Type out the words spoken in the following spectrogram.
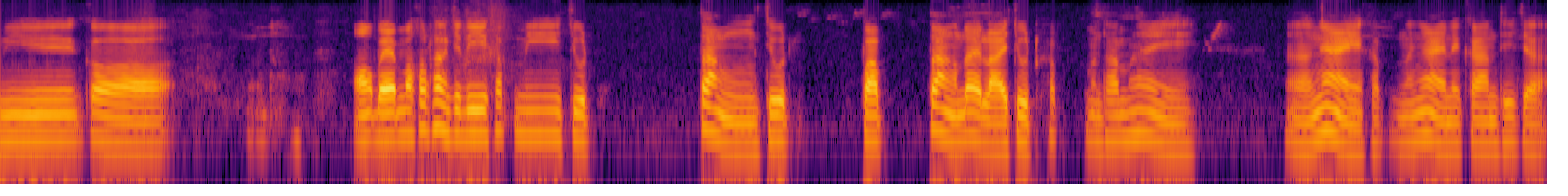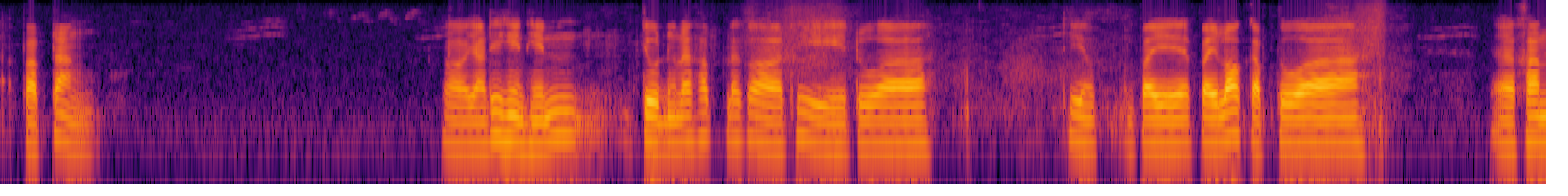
มีก็ ออกแบบมาค่อนข้างจะดีครับ มีจุดตั้งจุดปรับตั้งได้หลายจุดครับ มันทำให้ง่ายครับง่ายในการที่จะปรับตั้งก็อย่างที่เห็นเห็นจุดหนึ่งแล้วครับ แล้วก็ที่ตัวที่ไปไปล็อกกับตัวคัน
